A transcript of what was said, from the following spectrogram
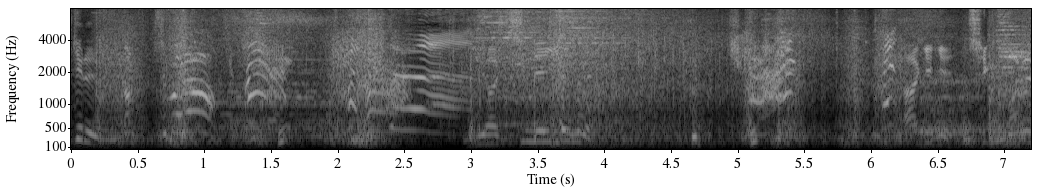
새끼를 막지 마라! 여신의 이름으로 악에게 직무를!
